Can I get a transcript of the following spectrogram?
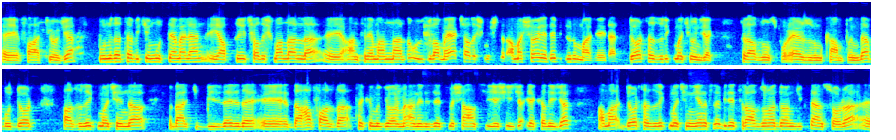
e, Fatih Hoca. Bunu da tabii ki muhtemelen yaptığı çalışmalarla e, antrenmanlarda uygulamaya çalışmıştır. Ama şöyle de bir durum var Ceyda. 4 hazırlık maçı oynayacak Trabzonspor Erzurum kampında. Bu 4 hazırlık maçında belki bizleri de e, daha fazla takımı görme, analiz etme şansı yaşayacak, yakalayacağız. Ama 4 hazırlık maçının yanı sıra bir de Trabzon'a döndükten sonra e,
